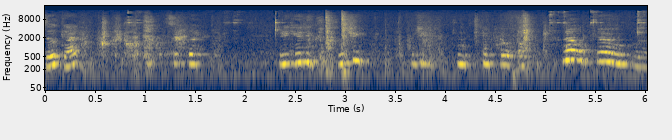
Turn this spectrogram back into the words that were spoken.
Still good. Still good. Are you kidding? Would you? Would you? No, no. no.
